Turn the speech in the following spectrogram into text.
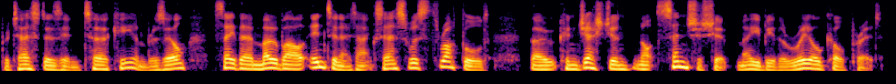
Protesters in Turkey and Brazil say their mobile internet access was throttled, though congestion, not censorship, may be the real culprit.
